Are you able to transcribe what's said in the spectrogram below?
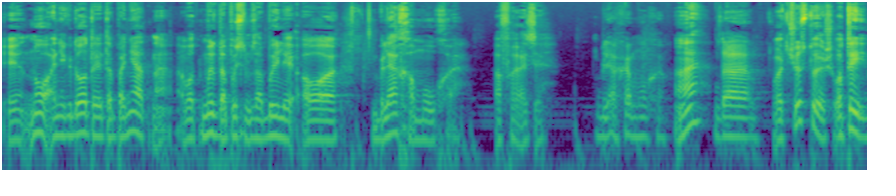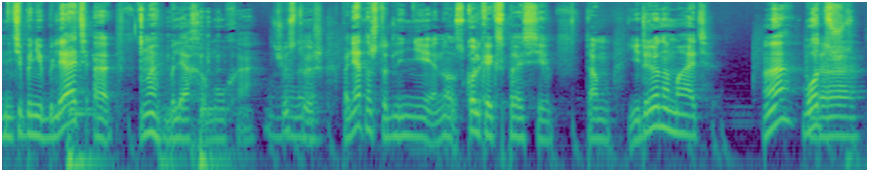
И, ну, анекдоты это понятно. А вот мы, допустим, забыли о бляха-муха, о фразе. Бляха-муха. А? Да, Вот чувствуешь? Вот ты типа не блять, а «Ой, бляха-муха. Ну Чувствуешь? Понятно, что длиннее, но сколько экспрессии? Там ядрена мать. А? Вот да.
